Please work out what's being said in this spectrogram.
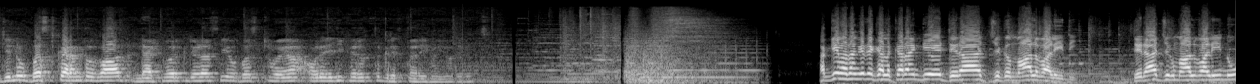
ਜਿਹਨੂੰ ਬਸਟ ਕਰਨ ਤੋਂ ਬਾਅਦ ਨੈਟਵਰਕ ਜਿਹੜਾ ਸੀ ਉਹ ਬਸਟ ਹੋਇਆ ਔਰ ਇਹਦੀ ਫਿਰ ਉਸ ਤੋਂ ਗ੍ਰਿਫਤਾਰੀ ਹੋਈ ਉਹਦੇ ਵਿੱਚ। ਅੱਗੇ ਵਧਾਂਗੇ ਤੇ ਗੱਲ ਕਰਾਂਗੇ ਡੇਰਾ ਜਗਮਾਲ ਵਾਲੀ ਦੀ। ਡੇਰਾ ਜਗਮਾਲ ਵਾਲੀ ਨੂੰ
